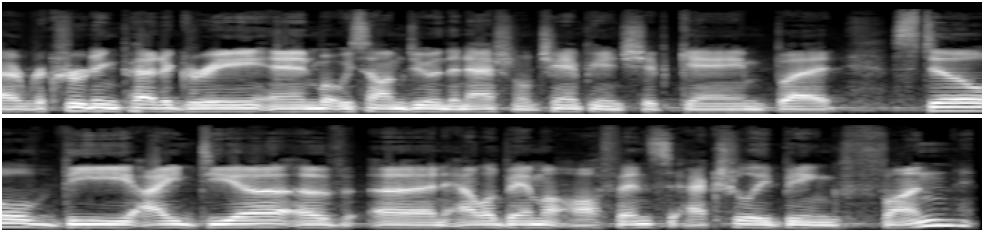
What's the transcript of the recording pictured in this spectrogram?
uh, recruiting pedigree and what we saw him do in the national championship game. But still, the idea of uh, an Alabama offense actually being fun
